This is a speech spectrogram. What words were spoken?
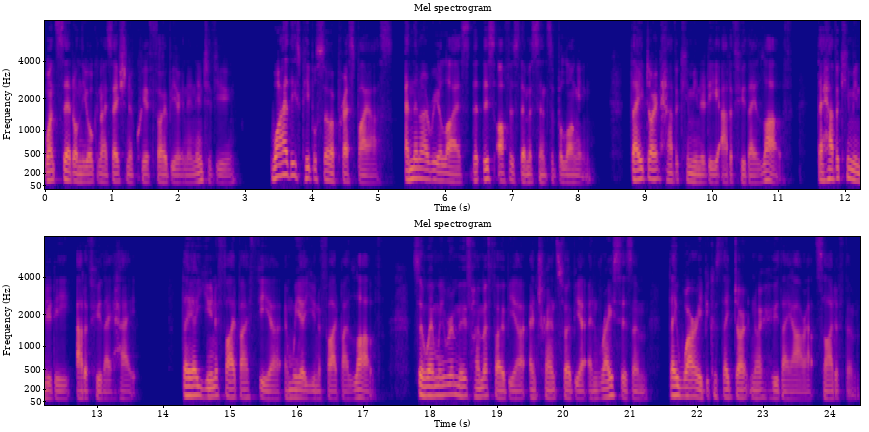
once said on the organisation of queer phobia in an interview, Why are these people so oppressed by us? And then I realised that this offers them a sense of belonging. They don't have a community out of who they love, they have a community out of who they hate. They are unified by fear, and we are unified by love. So when we remove homophobia and transphobia and racism, they worry because they don't know who they are outside of them.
